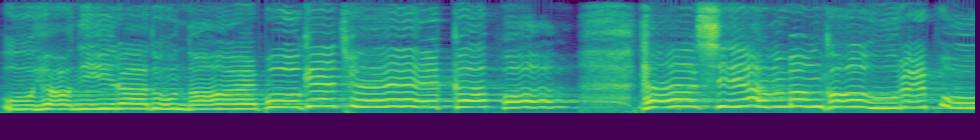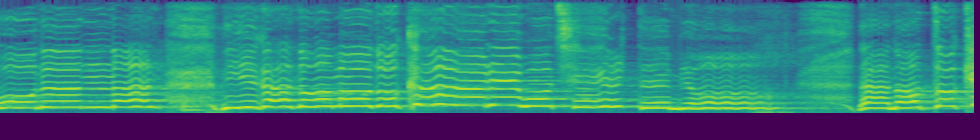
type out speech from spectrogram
우연이라도 널 보게 될까봐 다시 한번 거울을 보는 난 네가 너무도 그리워질 때면 난 어떻게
